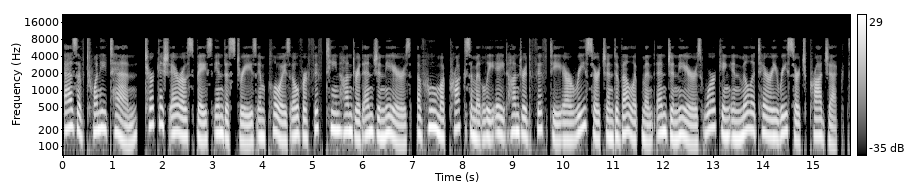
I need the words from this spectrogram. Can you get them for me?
As of 2010, Turkish aerospace industries employs over 1,500 engineers, of whom approximately 850 are research and development engineers working in military research projects.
